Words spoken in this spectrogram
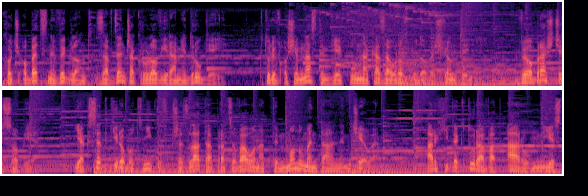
choć obecny wygląd zawdzięcza królowi Ramie II, który w XVIII wieku nakazał rozbudowę świątyni. Wyobraźcie sobie, jak setki robotników przez lata pracowało nad tym monumentalnym dziełem. Architektura Wat Arun jest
